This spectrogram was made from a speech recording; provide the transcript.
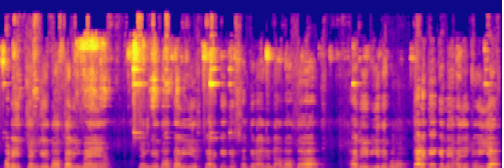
ਬੜੇ ਚੰਗੇ ਦੁੱਧ ਵਾਲੀ ਮੈਂ ਆ। ਚੰਗੇ ਦੁੱਧ ਵਾਲੀ ਇਸ ਕਰਕੇ ਕਿ ਸੱਜਣਾ ਜਿੰਨਾ ਦੁੱਧ ਹਜੇ ਵੀ ਇਹਦੇ ਕੋਲ। ਤੜਕੇ ਕਿੰਨੇ ਵਜੇ ਚੋਈ ਆ?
